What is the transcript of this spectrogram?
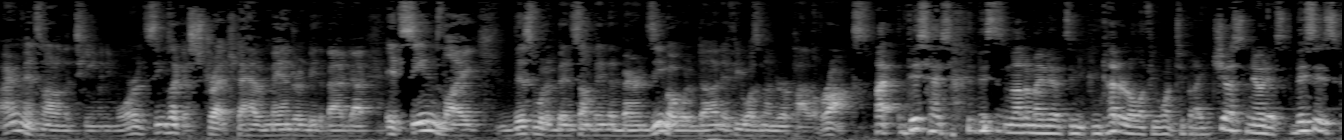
Iron Man's not on the team anymore. It seems like a stretch to have Mandarin be the bad guy. It seems like this would have been something that Baron Zemo would have done if he wasn't under a pile of rocks. I, this has this is not in my notes, and you can cut it all if you want to. But I just noticed this is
